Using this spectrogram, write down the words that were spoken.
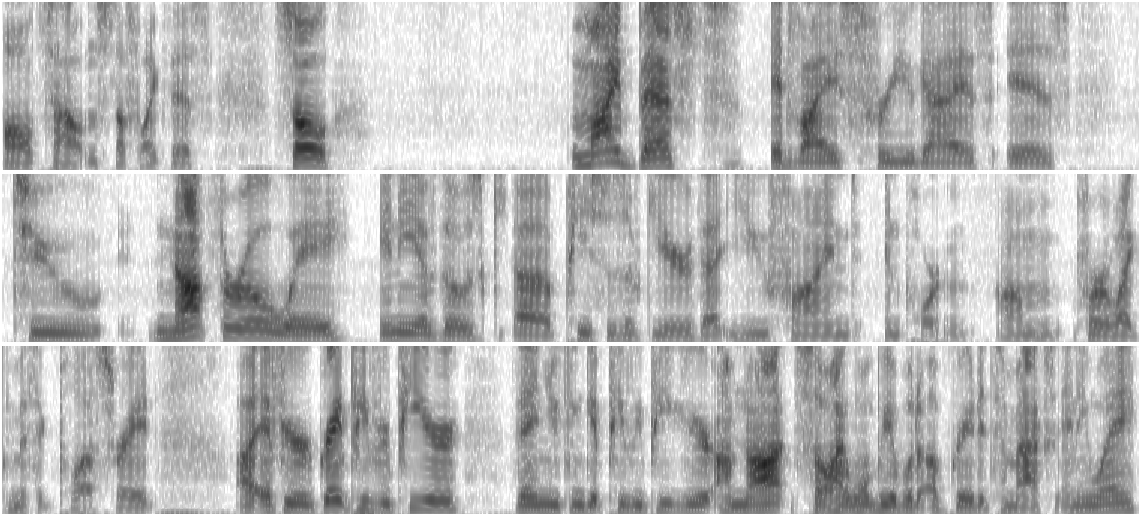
alts out and stuff like this. So my best advice for you guys is to not throw away any of those uh, pieces of gear that you find important um, for like mythic plus right? Uh, if you're a great pvper then you can get PvP gear. I'm not, so I won't be able to upgrade it to max anyway.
